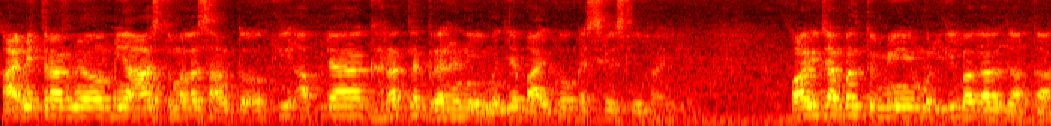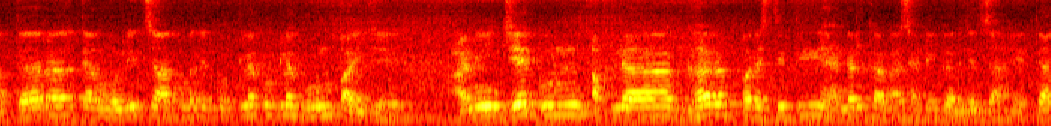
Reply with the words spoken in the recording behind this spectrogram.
हाय मित्रांनो मी आज तुम्हाला सांगतो की आपल्या घरातल्या गृहिणी म्हणजे बायको कशी असली पाहिजे. फॉर एक्झाम्पल तुम्ही मुलगी बघायला जाता तर त्या मुलीच्या आतमध्ये कुठल्या कुठल्या गुण पाहिजे आणि जे गुण आपल्या घर परिस्थिती हँडल करण्यासाठी गरजेचं आहे त्या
